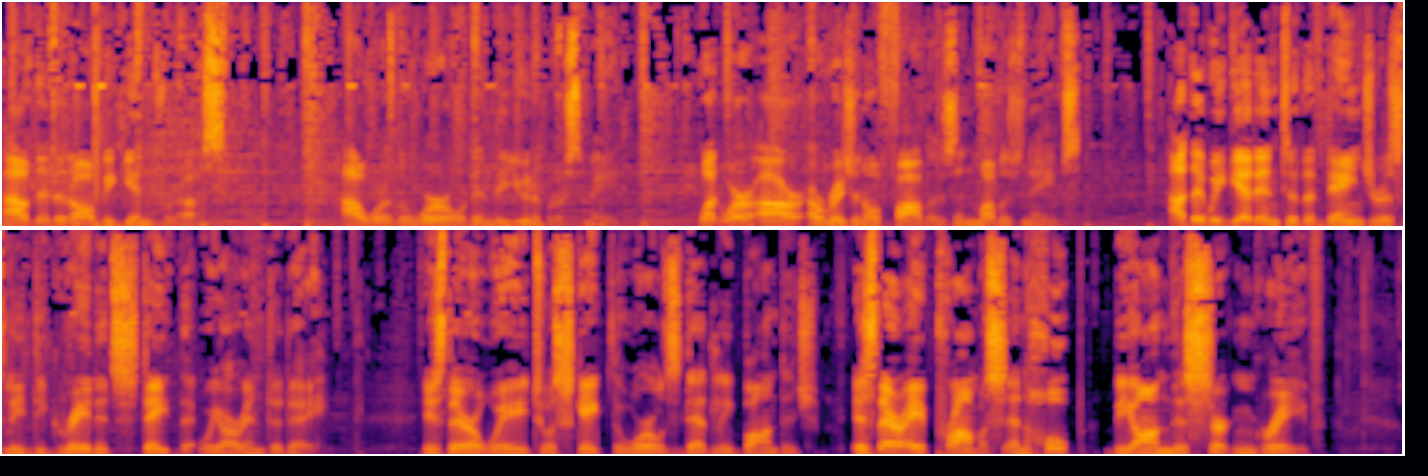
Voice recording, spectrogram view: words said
How did it all begin for us? How were the world and the universe made? What were our original fathers and mothers' names? How did we get into the dangerously degraded state that we are in today? Is there a way to escape the world's deadly bondage? Is there a promise and hope beyond this certain grave?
